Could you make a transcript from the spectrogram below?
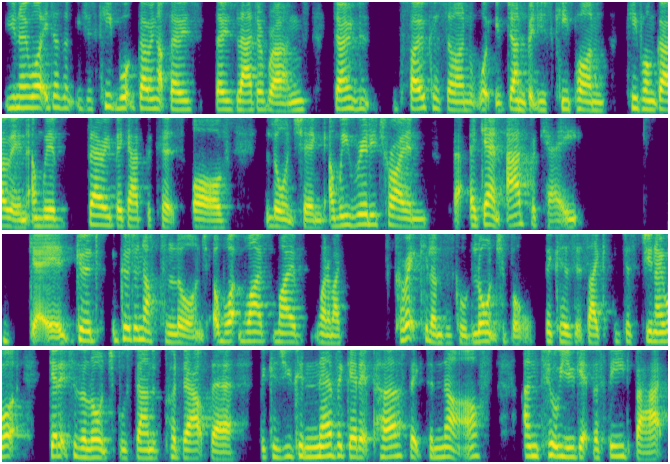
you know what? It doesn't, you just keep going up those, those ladder rungs. Don't focus on what you've done, but just keep on, keep on going. And we're very big advocates of launching. And we really try and, again, advocate get good good enough to launch uh, what my, my one of my curriculums is called launchable because it's like just you know what? Get it to the launchable standard put it out there because you can never get it perfect enough until you get the feedback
